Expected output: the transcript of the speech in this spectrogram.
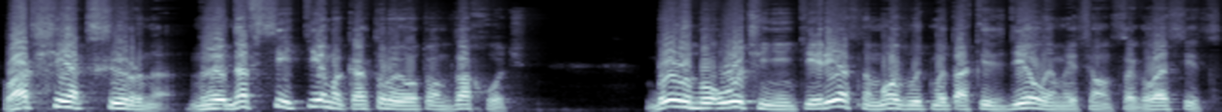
вообще обширно, на все темы, которые вот он захочет. Было бы очень интересно, может быть, мы так и сделаем, если он согласится.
